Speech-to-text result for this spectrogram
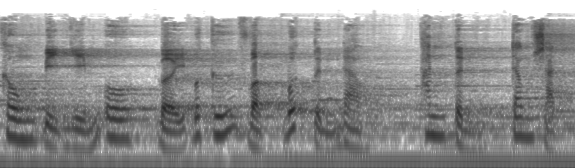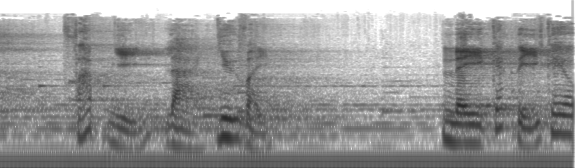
Không bị nhiễm ô bởi bất cứ vật bất tịnh nào. Thanh tịnh trong sạch. Pháp nhị là như vậy. Này các tỷ kheo,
